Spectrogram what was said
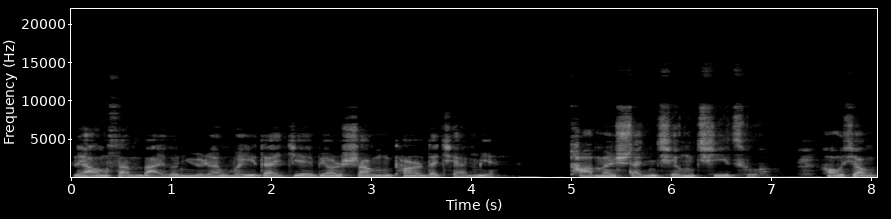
两三百个女人围在街边商摊的前面，她们神情凄恻，好像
